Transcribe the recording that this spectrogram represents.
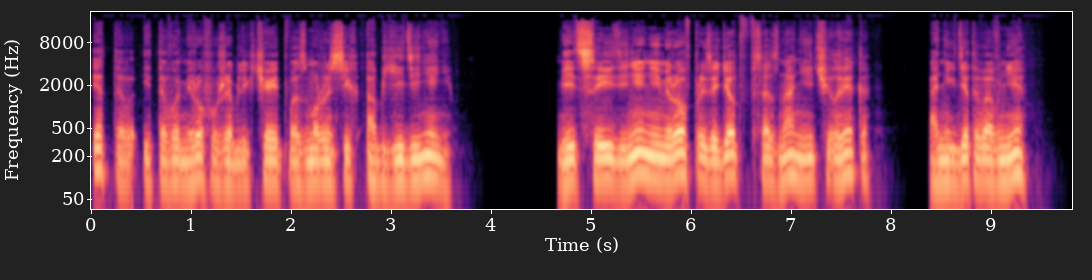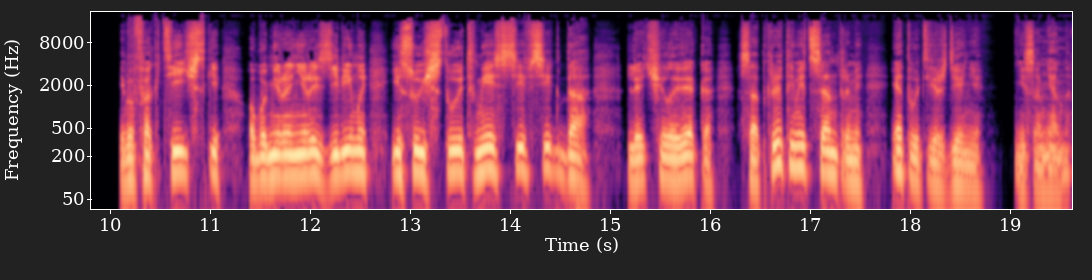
этого и того миров уже облегчает возможность их объединения. Ведь соединение миров произойдет в сознании человека, а не где-то вовне, ибо фактически оба мира неразделимы и существуют вместе всегда. Для человека с открытыми центрами это утверждение несомненно.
